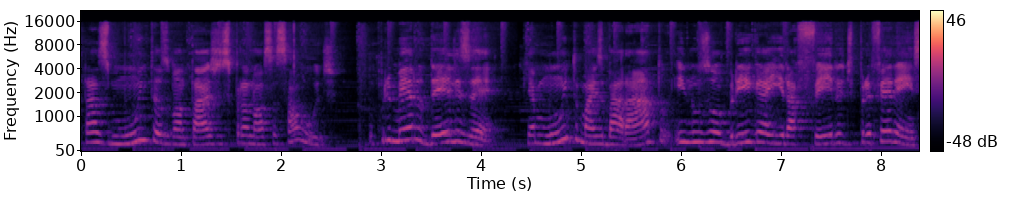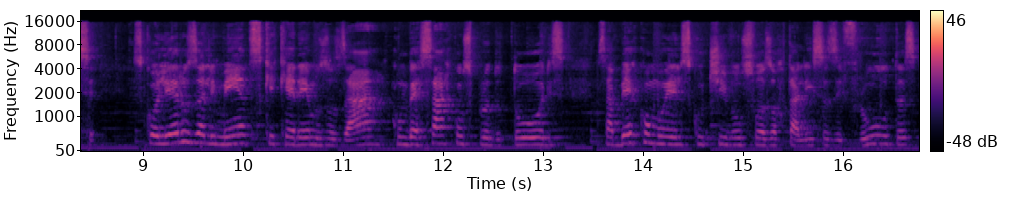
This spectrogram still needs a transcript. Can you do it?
traz muitas vantagens para a nossa saúde. O primeiro deles é que é muito mais barato e nos obriga a ir à feira de preferência, escolher os alimentos que queremos usar, conversar com os produtores, saber como eles cultivam suas hortaliças e frutas,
